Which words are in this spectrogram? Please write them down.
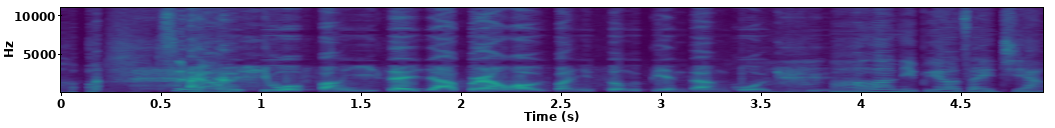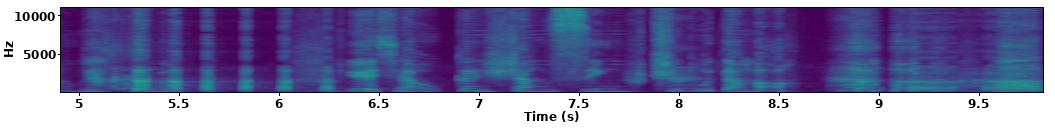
虽然可惜我防疫在家，不然的话，我帮你送个便当过去。好了，你不要再讲了，越想更伤心，吃不到。好，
